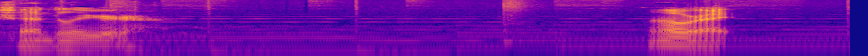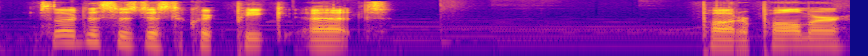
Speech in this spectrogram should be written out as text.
chandelier. Alright, so this is just a quick peek at Potter Palmer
